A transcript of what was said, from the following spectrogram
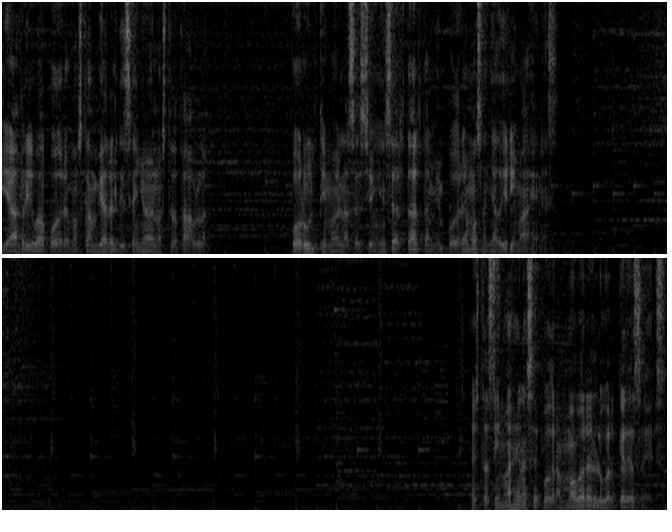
Y arriba podremos cambiar el diseño de nuestra tabla. Por último, en la sección Insertar también podremos añadir imágenes. Estas imágenes se podrán mover el lugar que desees.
